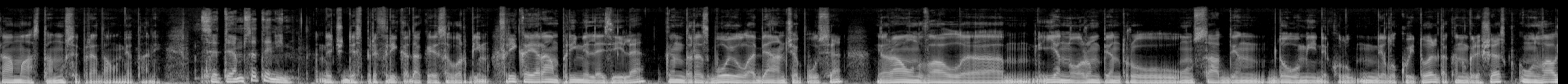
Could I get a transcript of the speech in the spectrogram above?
Cam asta, nu se prea dau în detalii. Se tem să tenim. Deci despre frică, dacă e să vorbim. Frica era în primele zile, când războiul abia începuse. Era un val uh, enorm pentru un sat din 2000 de, de locuitori, dacă nu greșesc. Un val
